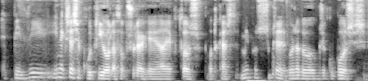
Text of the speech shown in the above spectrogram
επειδή είναι ξέρεις σε κουτί όλο αυτό που σου λέγε εκτός podcast, μήπως ξέρεις, μπορείς να το ξεκουμπώσεις.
